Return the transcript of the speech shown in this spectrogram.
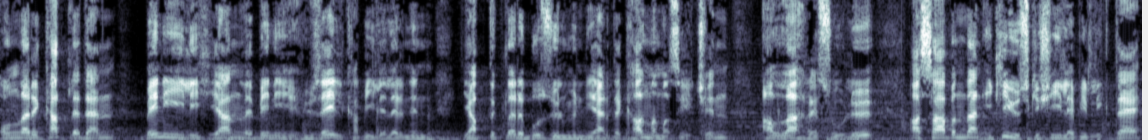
onları katleden Beni Lihyan ve Beni Hüzeyl kabilelerinin yaptıkları bu zulmün yerde kalmaması için Allah Resulü asabından 200 kişiyle birlikte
